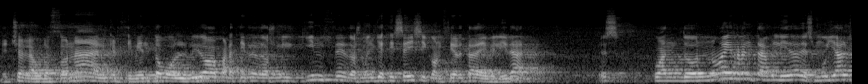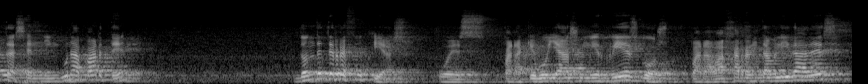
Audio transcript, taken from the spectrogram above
de hecho, en la eurozona el crecimiento volvió a partir de 2015, 2016 y con cierta debilidad. Entonces, cuando no hay rentabilidades muy altas en ninguna parte, ¿dónde te refugias? Pues, ¿para qué voy a asumir riesgos para bajas rentabilidades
